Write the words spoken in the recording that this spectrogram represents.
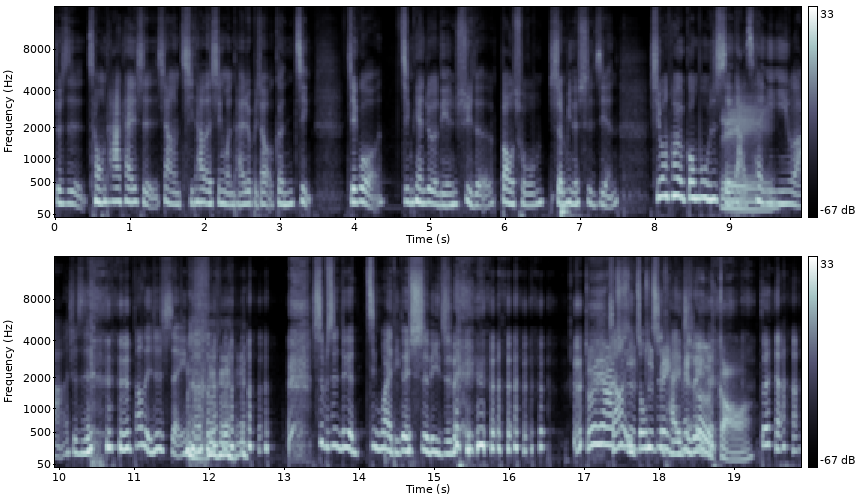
就是从他开始，像其他的新闻台就比较有跟进。结果今天就连续的爆出神秘的事件，希望他会公布是谁打蔡依依啦，就是 到底是谁呢？是不是这个境外敌对势力之类的？对呀、啊，想要以中制台之类的搞啊？对呀、啊，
